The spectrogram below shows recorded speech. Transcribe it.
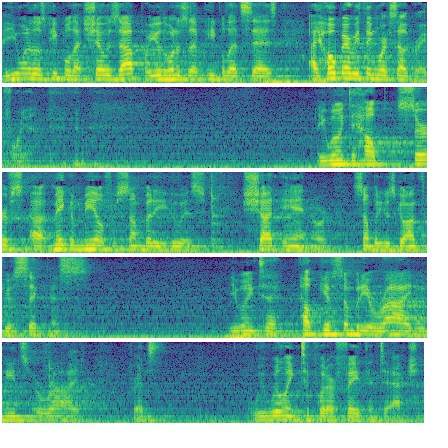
Are you one of those people that shows up, or are you the one of those people that says, I hope everything works out great for you? Are you willing to help serve, uh, make a meal for somebody who is shut in or somebody who's gone through a sickness? Are you willing to help give somebody a ride who needs a ride? Friends, are we willing to put our faith into action?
